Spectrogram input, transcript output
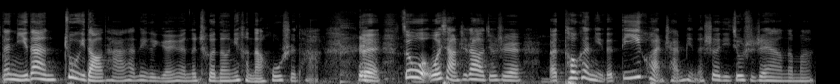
但你一旦注意到它，它那个圆圆的车灯，你很难忽视它。对，所以，我我想知道，就是呃，Token，你的第一款产品的设计就是这样的吗？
